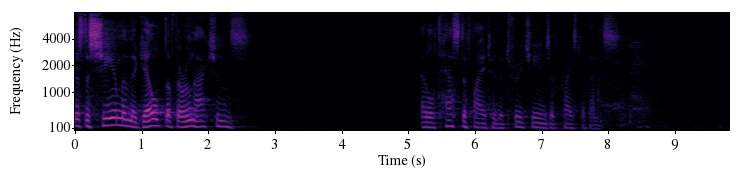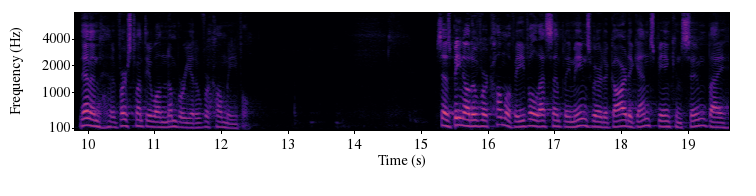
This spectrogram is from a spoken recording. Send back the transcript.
just the shame and the guilt of their own actions. It'll testify to the true change of Christ within us. Then in verse 21, number eight, overcome evil. It says, Be not overcome of evil. That simply means we're to guard against being consumed by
